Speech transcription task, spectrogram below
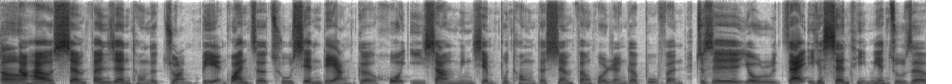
嗯，然后还有身份认同的转变，患者出现两个或以上明显不同的身份或人格部分，就是有如在一个身体里面住着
